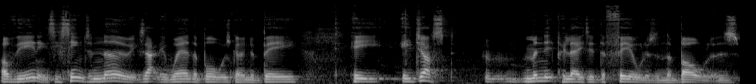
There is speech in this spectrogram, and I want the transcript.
of the innings. He seemed to know exactly where the ball was going to be. He he just manipulated the fielders and the bowlers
